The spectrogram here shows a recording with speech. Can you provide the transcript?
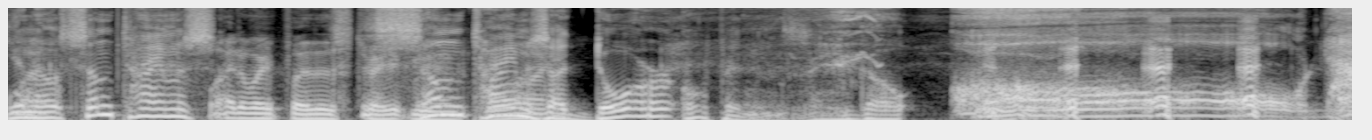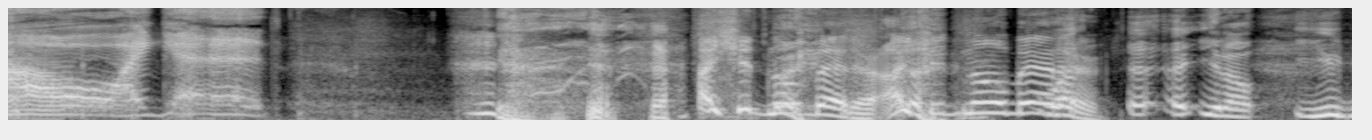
you know, sometimes Why do I play this straight? sometimes a door opens and you go, "Oh, now I get it." I should know better. I should know better. Uh, uh, you know, you.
